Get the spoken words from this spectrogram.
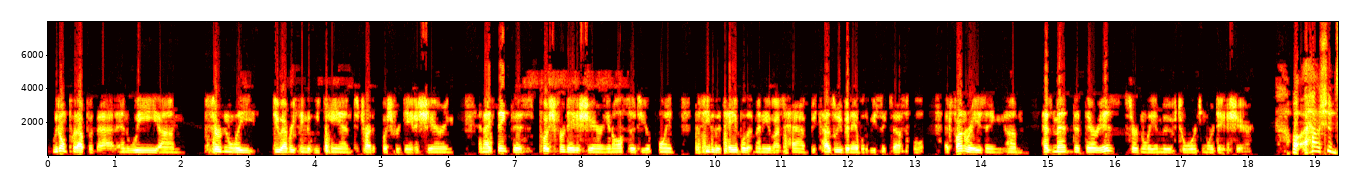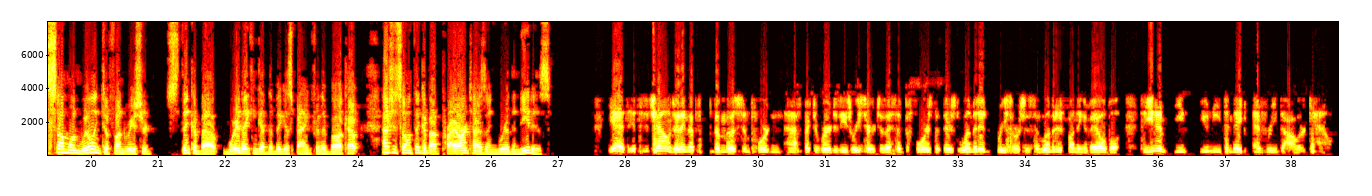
we don't put up with that, and we um, certainly do everything that we can to try to push for data sharing and I think this push for data sharing and also to your point, the seat at the table that many of us have because we've been able to be successful at fundraising um, has meant that there is certainly a move towards more data share. Well, how should someone willing to fund research think about where they can get the biggest bang for their buck? How, how should someone think about prioritizing where the need is? Yeah, it's, it's a challenge. I think that's the most important aspect of rare disease research, as I said before, is that there's limited resources, so limited funding available. So you need, you, you need to make every dollar count.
